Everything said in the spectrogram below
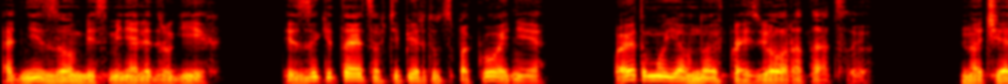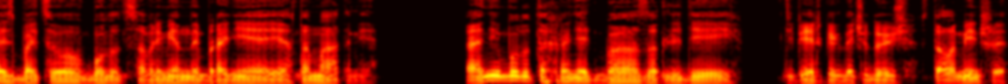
одни зомби сменяли других. Из-за китайцев теперь тут спокойнее, поэтому я вновь произвел ротацию. Но часть бойцов будут в современной броне и автоматами. Они будут охранять базу от людей. Теперь, когда чудовищ стало меньше,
